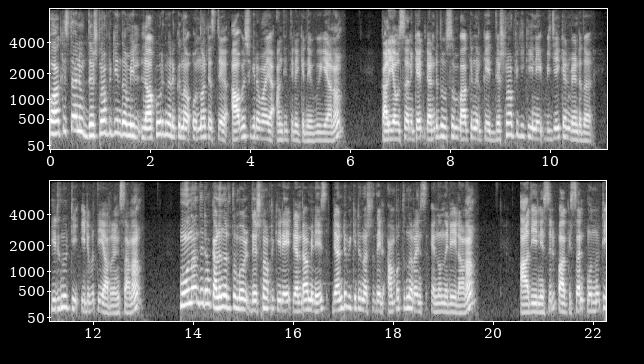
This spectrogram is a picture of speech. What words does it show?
പാകിസ്ഥാനും ദക്ഷിണാഫ്രിക്കയും തമ്മിൽ ലാഹോറിൽ നടക്കുന്ന ഒന്നാം ടെസ്റ്റ് ആവശ്യകരമായ അന്ത്യത്തിലേക്ക് നീങ്ങുകയാണ്. കളി അവസാനിക്കാൻ രണ്ട് ദിവസം ബാക്കി നിൽക്കെ ദക്ഷിണാഫ്രിക്കയ്ക്ക് ഇനി വിജയിക്കാൻ വേണ്ടത് ഇരുന്നൂറ്റി ഇരുപത്തിയാറ് റൺസാണ് മൂന്നാം ദിനം കളി നിർത്തുമ്പോൾ ദക്ഷിണാഫ്രിക്കയുടെ രണ്ടാം ഇന്നിംഗ്സ് രണ്ട് വിക്കറ്റ് നഷ്ടത്തിൽ അമ്പത്തൊന്ന് റൺസ് എന്ന നിലയിലാണ്. ആദ്യ ഇന്നിംഗ്സിൽ പാകിസ്ഥാൻ മുന്നൂറ്റി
